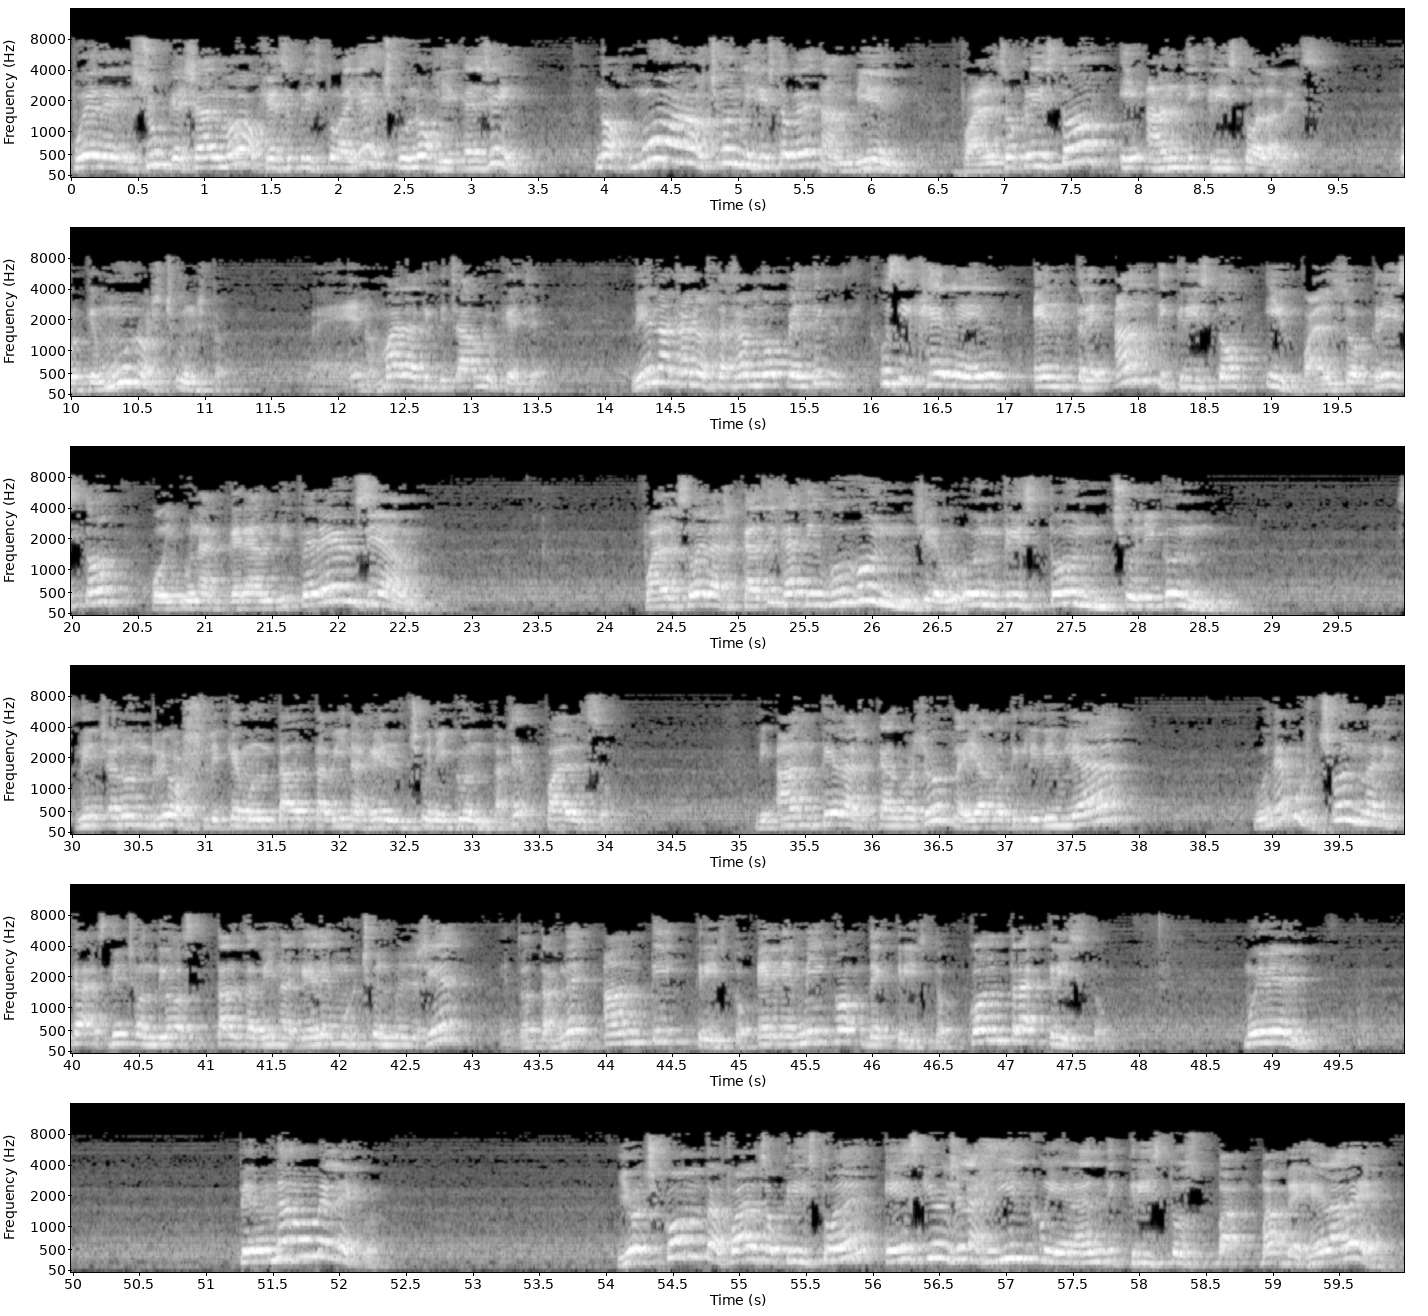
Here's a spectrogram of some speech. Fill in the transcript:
Puede su que salmo Jesucristo haya hecho uno y que. No, mono chun mi que también falso Cristo y anticristo a la vez. Porque munos chunsto. Bueno, mala tikticham lo que Lina acá nos dejamos entre anticristo y falso Cristo, hoy una gran diferencia. Falso un, un chunikun. Snitchanun rios li kemuntal tabina hel chunikun, taje falso. Li ante la shkalboshuk, la yalbo tikli Biblia, une muchun malika snitchon Dios tal muchun entonces tajne anticristo, enemigo de Cristo, contra Cristo. Muy bien. Pero no me lejos. Yoch conta falso Cristo eh? es que es la hilco y el anticristo va a la ve.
